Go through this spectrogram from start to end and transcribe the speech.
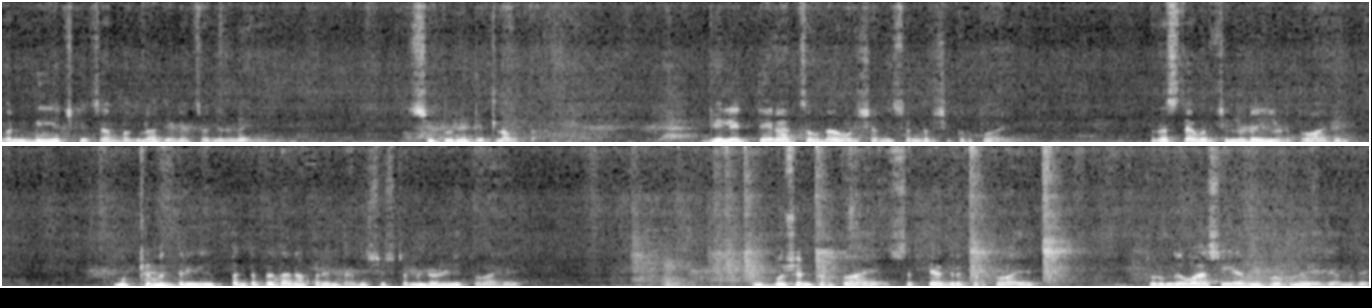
वन बी एच केचा बंगला देण्याचा निर्णय सिटूने घेतला होता. गेले तेरा चौदा वर्ष मी संघर्ष करतो आहे. रस्त्यावरची लढाई लढतो आहे. मुख्यमंत्री पंतप्रधानापर्यंत आम्ही शिष्टमंडळ नेतो आहे. उपोषण करतो आहे सत्याग्रह करतो आहे. तुरुंगवासी आम्ही भोगलो याच्यामध्ये.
